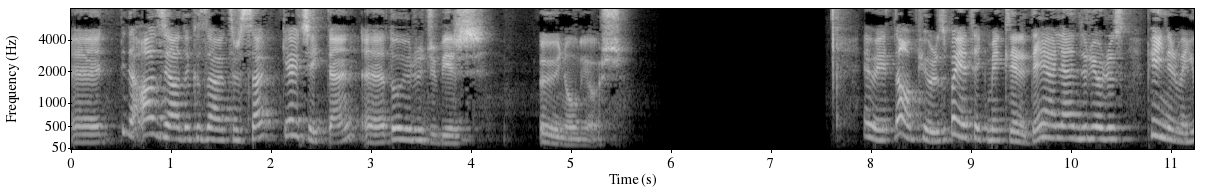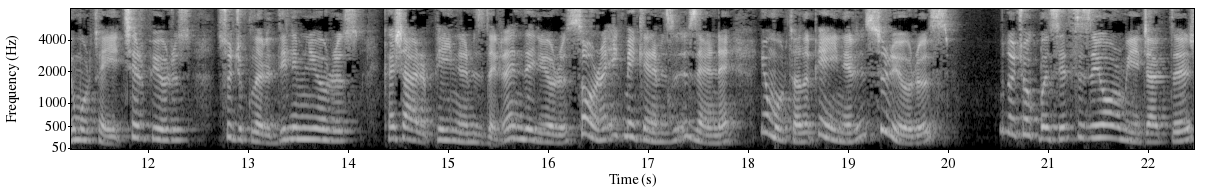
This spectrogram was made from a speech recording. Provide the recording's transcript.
E, bir de az yağda kızartırsak gerçekten e, doyurucu bir öğün oluyor. Evet ne yapıyoruz? Bayat ekmekleri değerlendiriyoruz. Peynir ve yumurtayı çırpıyoruz. Sucukları dilimliyoruz. Kaşar peynirimizi de rendeliyoruz. Sonra ekmeklerimizin üzerine yumurtalı peyniri sürüyoruz. Bu da çok basit, sizi yormayacaktır.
